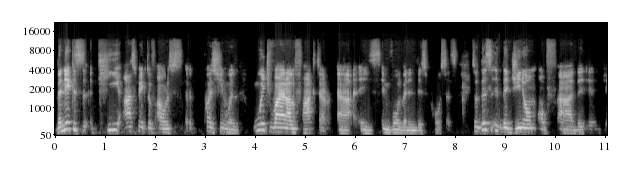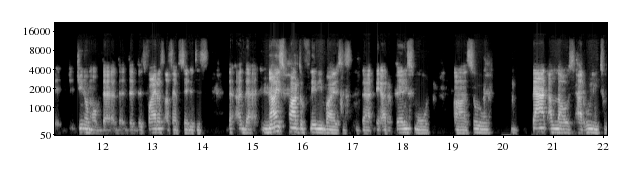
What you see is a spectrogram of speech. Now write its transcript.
The next key aspect of our question was which viral factor uh, is involved in this process. So this is the genome of uh, the genome of the, the, the, this virus. As I've said, it is the, the nice part of flaviviruses that they are very small uh, so that allows us really to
